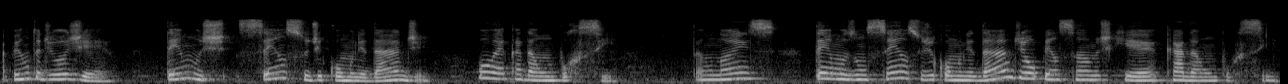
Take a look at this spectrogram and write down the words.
A pergunta de hoje é: temos senso de comunidade ou é cada um por si? Então, nós temos um senso de comunidade ou pensamos que é cada um por si?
